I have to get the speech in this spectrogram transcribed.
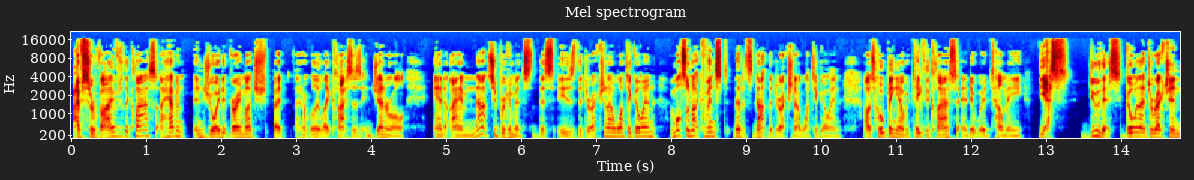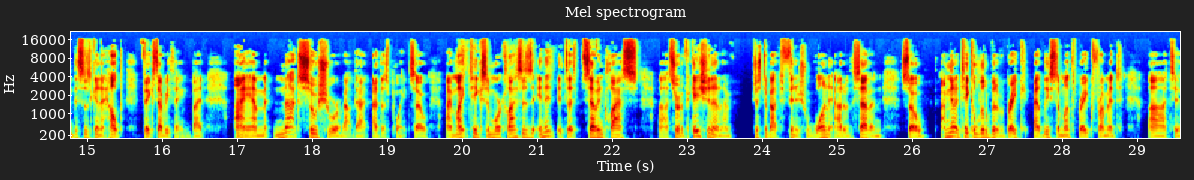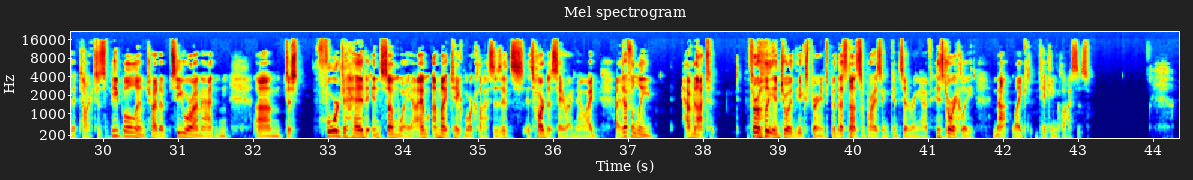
I've survived the class. I haven't enjoyed it very much, but I don't really like classes in general. And I am not super convinced this is the direction I want to go in. I'm also not convinced that it's not the direction I want to go in. I was hoping I would take the class and it would tell me, yes, do this, go in that direction. This is going to help fix everything. But I am not so sure about that at this point. So I might take some more classes in it. It's a seven class uh, certification, and I'm just about to finish one out of the seven. So I'm going to take a little bit of a break, at least a month break from it, uh, to talk to some people and try to see where I'm at and um, just forge ahead in some way. I, I, might take more classes. It's it's hard to say right now. I I definitely have not thoroughly enjoyed the experience, but that's not surprising considering I've historically not liked taking classes.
